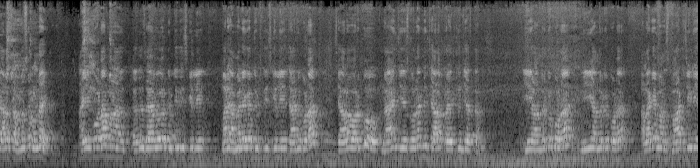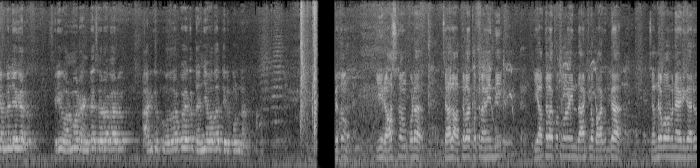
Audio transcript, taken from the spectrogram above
చాలా సమస్యలు ఉన్నాయి. అవి కూడా మన గదు సాహెబ్ గారి దృష్టి తీసుకెళ్ళి మన ఎమ్మెల్యే గారి దృష్టి తీసుకెళ్ళి దాన్ని కూడా చాలా వరకు న్యాయం చేసుకోవడానికి నేను చాలా ప్రయత్నం చేస్తాను. ఈ అందరికీ కూడా మీ అందరికీ కూడా అలాగే మన స్మార్ట్ సిటీ ఎమ్మెల్యే గారు శ్రీ వనమూడి వెంకటేశ్వరరావు గారు ఆయనకి హృదయపూర్వక ధన్యవాదాలు తెలుపుకుంటున్నాను. క్రితం ఈ రాష్ట్రం కూడా చాలా అతలాకుతలమైంది. ఈ అతలాకుతలమైన దాంట్లో భాగంగా చంద్రబాబు నాయుడు గారు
